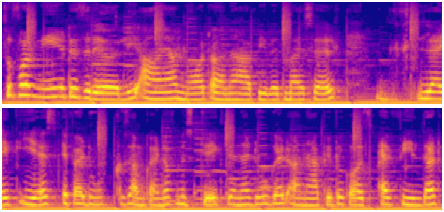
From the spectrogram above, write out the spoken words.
So for me, it is rarely I am not unhappy with myself. Like, yes, if I do some kind of mistake, then I do get unhappy because I feel that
